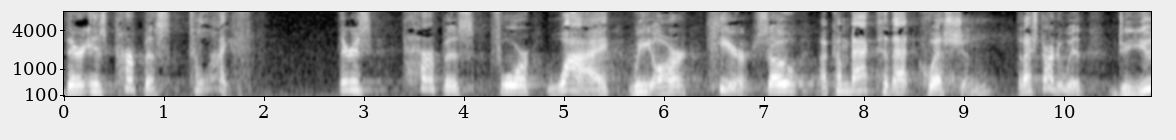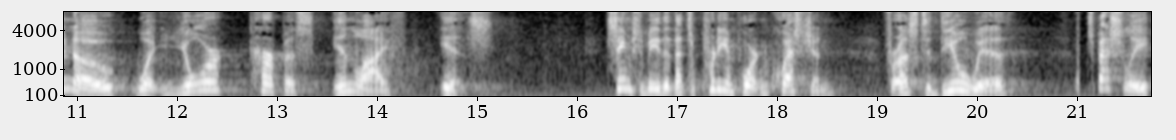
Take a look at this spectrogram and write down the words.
there is purpose to life. There is purpose for why we are here. So I come back to that question that I started with. Do you know what your purpose in life is? It seems to me that that's a pretty important question for us to deal with, especially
